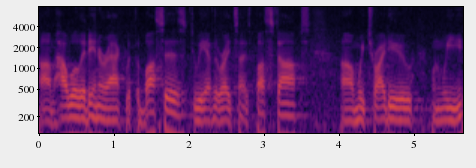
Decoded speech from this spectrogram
Um, how will it interact with the buses? Do we have the right size bus stops? Um, we try to, when we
